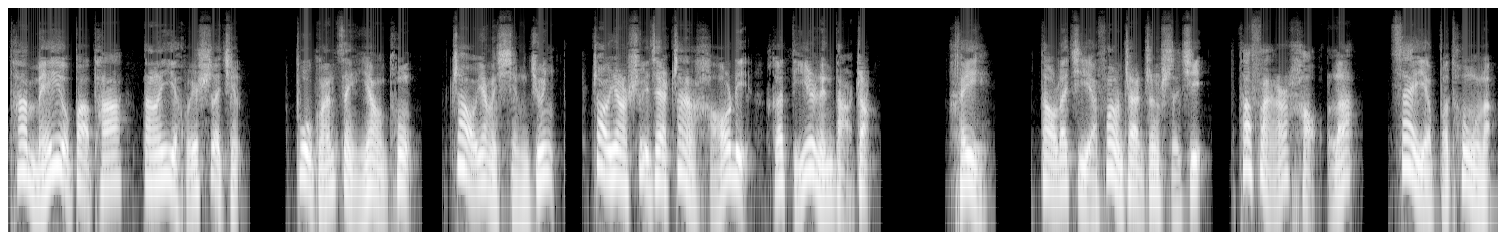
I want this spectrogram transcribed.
他没有把它当一回事情，不管怎样痛，照样行军，照样睡在战壕里和敌人打仗。嘿，到了解放战争时期，他反而好了，再也不痛了。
